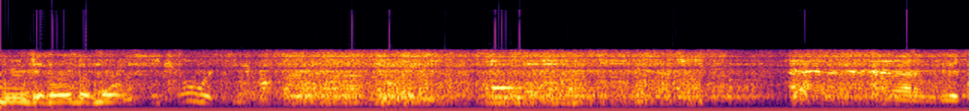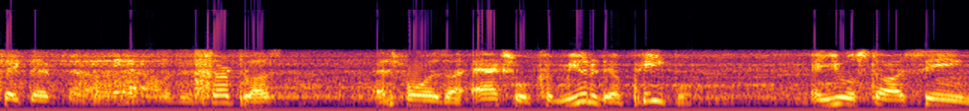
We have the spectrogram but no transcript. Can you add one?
we were getting a little bit more. we'll take that dollars in surplus as far as an actual community of people, and you'll start seeing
